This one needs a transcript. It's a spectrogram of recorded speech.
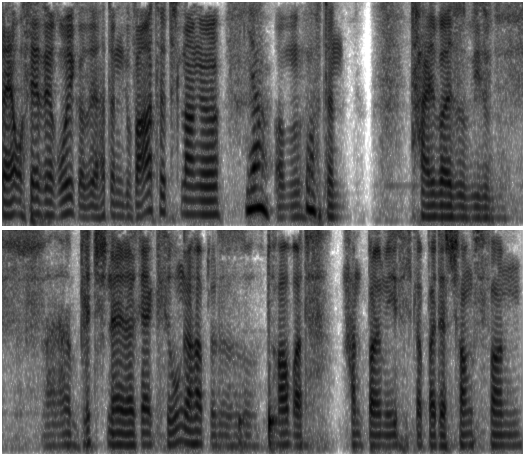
war ja auch sehr, sehr ruhig. Also er hat dann gewartet lange. Ja. Ähm, oft. Dann teilweise wie so blitzschnelle Reaktion gehabt, also so Torwart handballmäßig. Ich glaube, bei der Chance von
